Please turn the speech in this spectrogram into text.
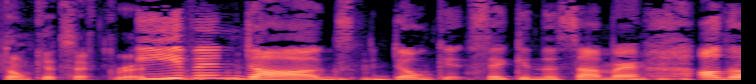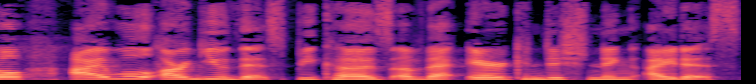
don't get sick, right? Even dogs don't get sick in the summer. Although I will argue this because of that air conditioning conditioning itis.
